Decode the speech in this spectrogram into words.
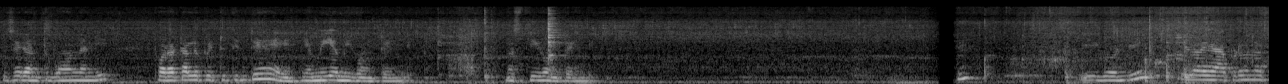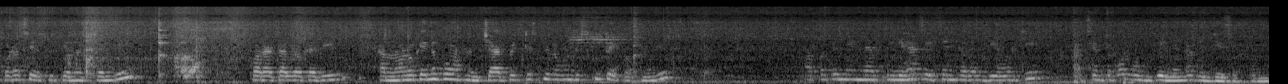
చూసారు ఎంత బాగుందండి. పొరటాల్లో పెట్టి తింటే ఎమ్మి ఎమ్మిగా ఉంటాయండి. మస్తీగా ఉంటాయండి. ఇదిగోండి ఇలా వేపడం నాకు కూడా చేసి తినొచ్చండి. పొరాటాల్లోకి అది అన్నంలోకైనా బాగుంటుంది. చారు పెట్టేసి ఇలా వండించుకుంటే అయిపోతుంది. కాకపోతే నేను నేను పులిహార చేసాను కదండి దేవుడికి చింతపండు ఉండిపోయిందండి అది చేసేస్తాను.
